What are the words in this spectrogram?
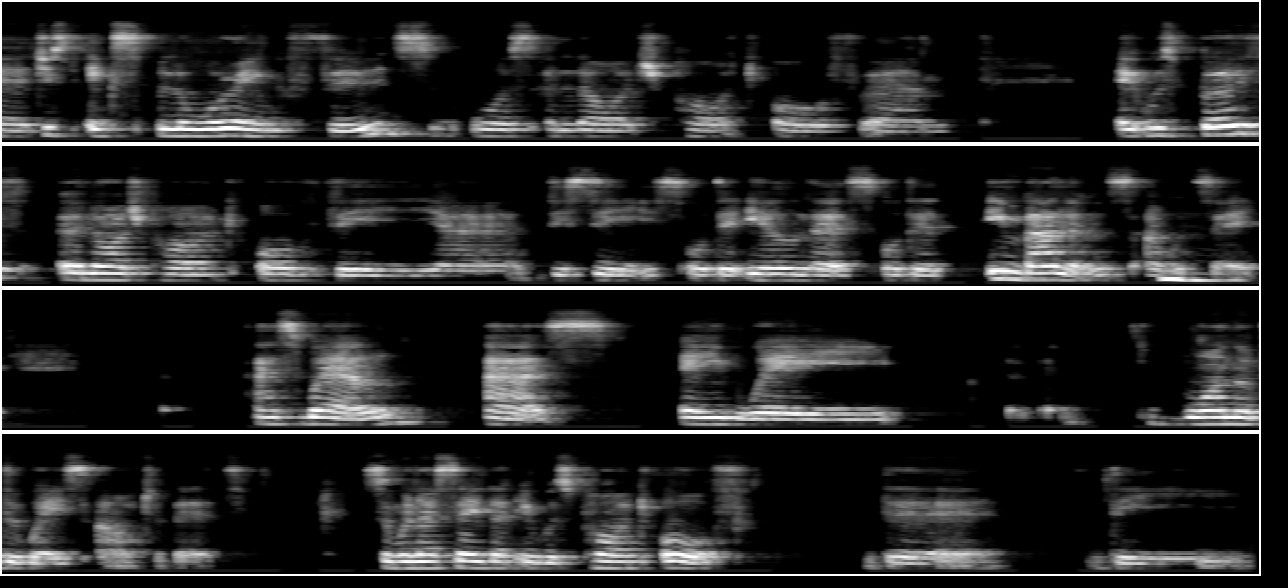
uh, just exploring foods was a large part of. Um, it was both a large part of the uh, disease or the illness or the imbalance, I would mm. say, as well as a way, one of the ways out of it. So when I say that it was part of the the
